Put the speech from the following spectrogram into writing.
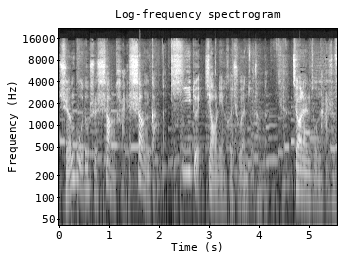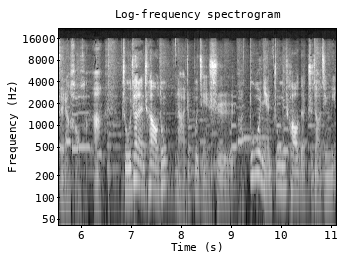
全部都是上海上港的梯队教练和球员组成的。教练组那是非常豪华啊！主教练陈晓东，那这不仅是啊多年中超的执教经历，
